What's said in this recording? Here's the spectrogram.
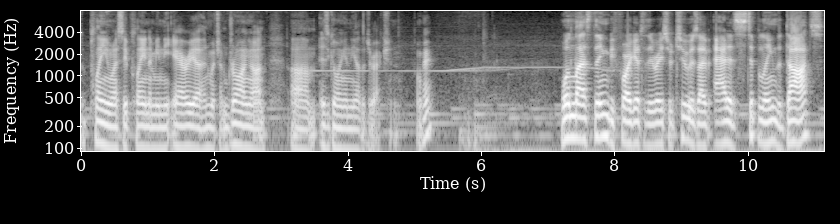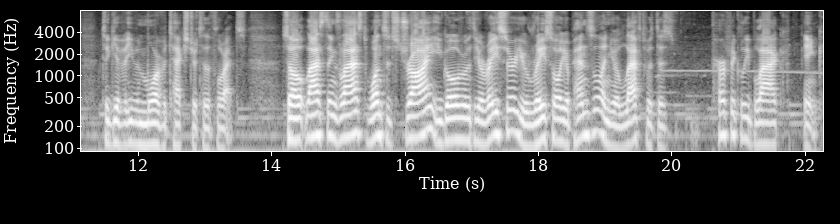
the plane, when I say plane, I mean the area in which I'm drawing on, um, is going in the other direction. Okay? One last thing before I get to the eraser too is I've added stippling, the dots, to give even more of a texture to the florets. So last things last, once it's dry, you go over with your eraser, you erase all your pencil, and you're left with this perfectly black ink.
